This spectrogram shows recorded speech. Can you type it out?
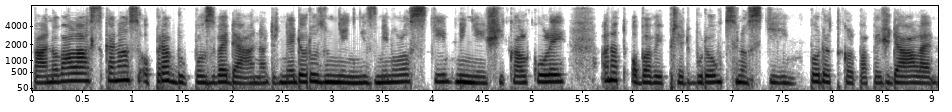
Pánová láska nás opravdu pozvedá nad nedorozumění z minulosti, nynější kalkuly a nad obavy před budoucností, podotkl papež dále.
